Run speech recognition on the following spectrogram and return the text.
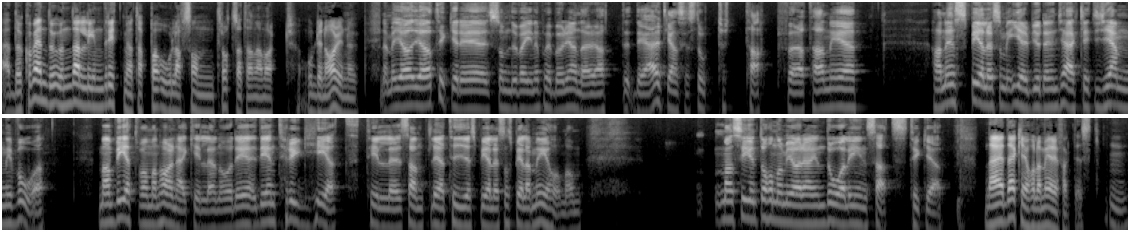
Ja, då kom ändå undan lindrigt med att tappa Olafsson trots att han har varit ordinarie nu. Nej men jag, jag tycker det är, som du var inne på i början där, att det är ett ganska stort tapp för att han är Han är en spelare som erbjuder en jäkligt jämn nivå Man vet vad man har den här killen och det, det är en trygghet till samtliga tio spelare som spelar med honom Man ser ju inte honom göra en dålig insats, tycker jag Nej, där kan jag hålla med dig faktiskt. mm.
